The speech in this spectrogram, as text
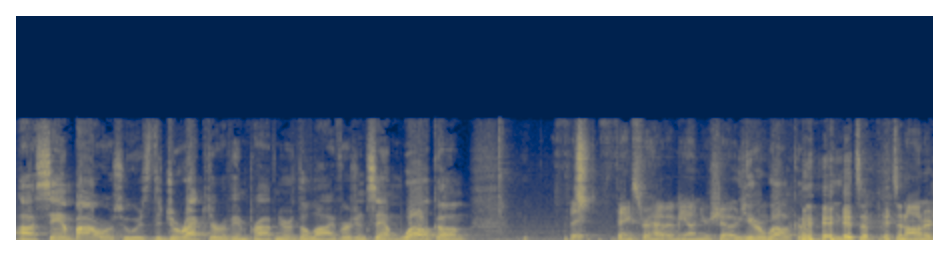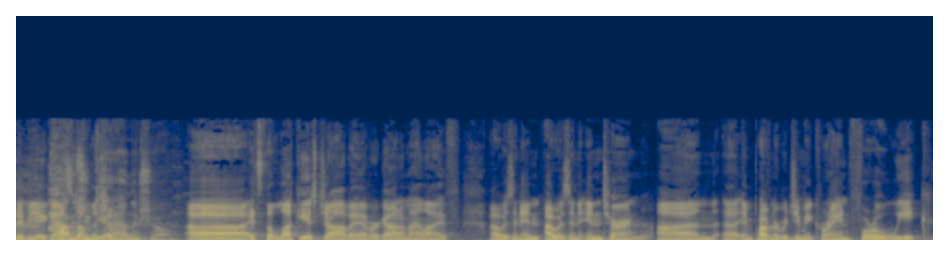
Uh, Sam Bowers, who is the director of Improv Nerd, the live version. Sam, welcome. Th- thanks for having me on your show, Jimmy. You're welcome. You- It's a it's an honor to be a guest. how did on you the get show. on the show? Uh, it's the luckiest job I ever got in my life. I was an in, I was an intern on uh, Improv Nerd with Jimmy Carrane for a week.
